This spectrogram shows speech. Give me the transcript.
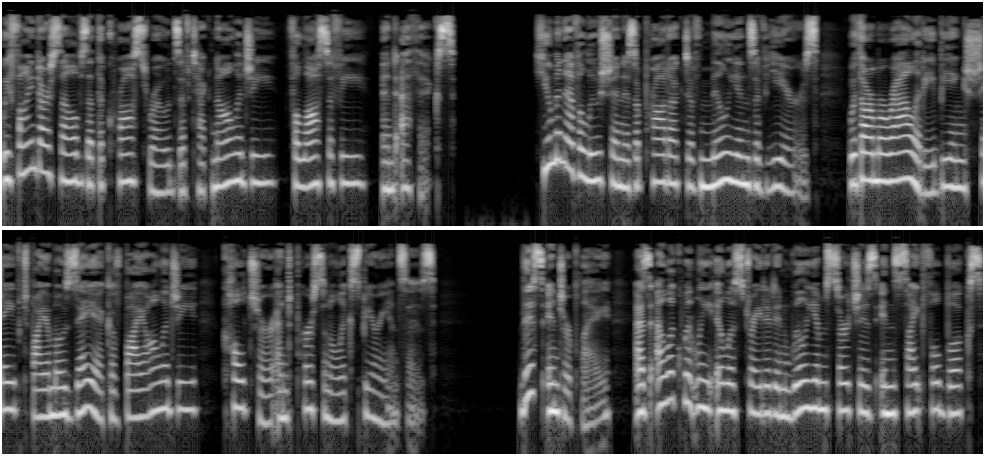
we find ourselves at the crossroads of technology, philosophy, and ethics. Human evolution is a product of millions of years, with our morality being shaped by a mosaic of biology, culture, and personal experiences. This interplay, as eloquently illustrated in William Search's insightful books,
